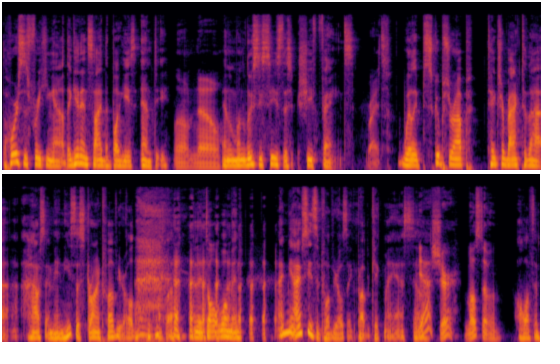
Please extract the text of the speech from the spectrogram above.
The horse is freaking out. They get inside. The buggy is empty. Oh, no. and when lucy sees this she faints. Right. willie scoops her up takes her back to the house. I mean, he's a strong 12 year old picking up a, an adult woman. I mean i've seen some 12 year olds that could probably kick my ass so. Yeah, sure. Most of them. All of them.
